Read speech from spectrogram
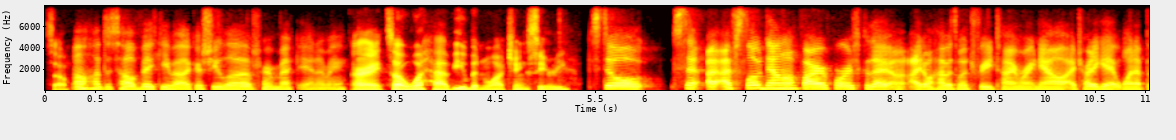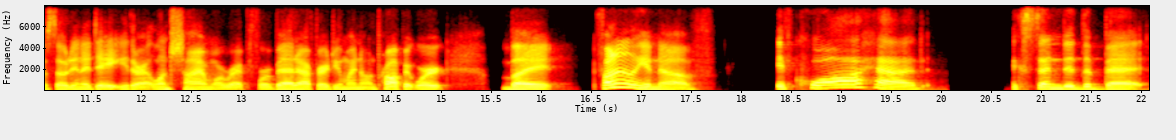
So, I'll have to tell Vicky about it because she loved her mech anime. all right. So, what have you been watching, Siri? Still, I- I've slowed down on Fire Force because I I don't have as much free time right now. I try to get one episode in a day, either at lunchtime or right before bed after I do my nonprofit work. But funnily enough, if Qua had extended the bet,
